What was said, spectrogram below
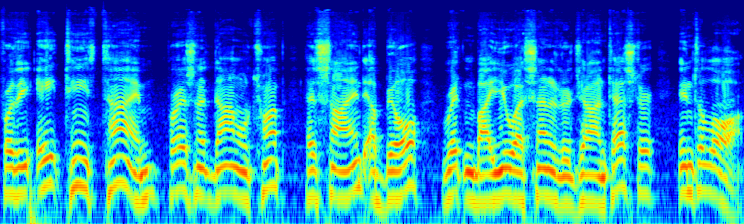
For the 18th time, President Donald Trump has signed a bill written by U.S. Senator Jon Tester into law.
